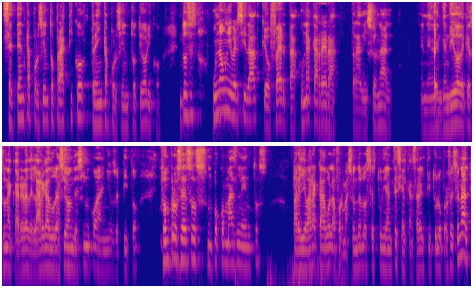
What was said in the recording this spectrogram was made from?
70% práctico, 30% teórico. Entonces, una universidad que oferta una carrera tradicional, en el entendido de que es una carrera de larga duración, de cinco años, repito, son procesos un poco más lentos para llevar a cabo la formación de los estudiantes y alcanzar el título profesional,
